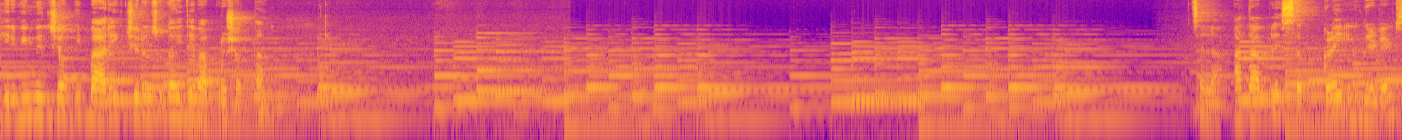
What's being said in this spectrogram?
हिरवी मिरची अगदी बारीक चिरूनसुद्धा इथे वापरू शकता. आता आपले सगळे इन्ग्रेडियंट्स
